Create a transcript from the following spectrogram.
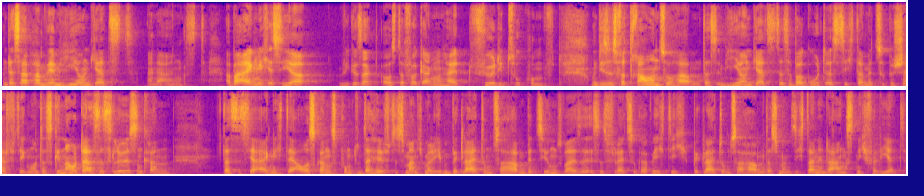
Und deshalb haben wir im Hier und Jetzt eine Angst. Aber eigentlich ist sie ja wie gesagt, aus der Vergangenheit für die Zukunft. Und dieses Vertrauen zu haben, dass im Hier und Jetzt es aber gut ist, sich damit zu beschäftigen und dass genau das es lösen kann. Das ist ja eigentlich der Ausgangspunkt und da hilft es manchmal eben Begleitung zu haben, beziehungsweise ist es vielleicht sogar wichtig, Begleitung zu haben, dass man sich dann in der Angst nicht verliert.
